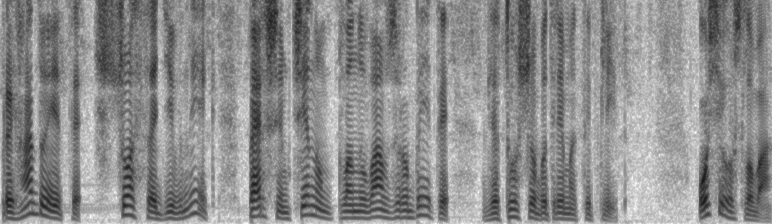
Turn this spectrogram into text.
Пригадуєте, що садівник першим чином планував зробити для того, щоб отримати плід? Ось його слова.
